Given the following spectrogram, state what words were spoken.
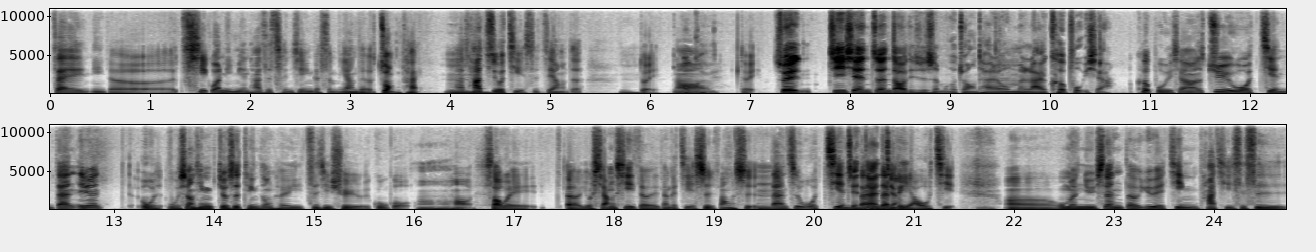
在你的器官里面，它是呈现一个什么样的状态？那他、嗯、只有解释这样的。嗯，对。然后 Okay 对，所以肌腺症到底是什么个状态呢？我们来科普一下。科普一下，据我简单，因为。我我相信，就是听众可以自己去 Google，好，稍微呃有详细的那个解释方式。嗯、但是我简单的了解，呃，我们女生的月经它其实是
